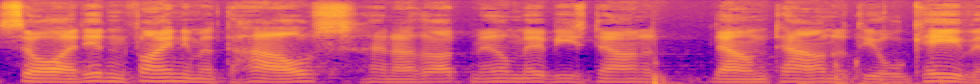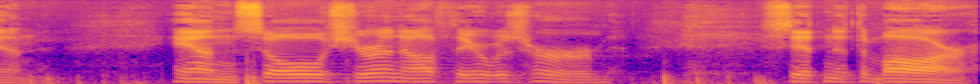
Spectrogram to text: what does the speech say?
So I didn't find him at the house, and I thought, well, maybe he's down at, downtown at the old cave in. And so, sure enough, there was Herb sitting at the bar.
